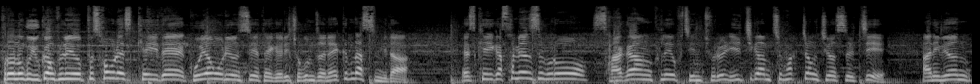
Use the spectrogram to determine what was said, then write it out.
프로농구 6강 플레이오프 서울 SK 대 고양 오리온스의 대결이 조금 전에 끝났습니다. SK가 3연승으로 4강 플레이오프 진출을 일찌감치 확정 지었을지 아니면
